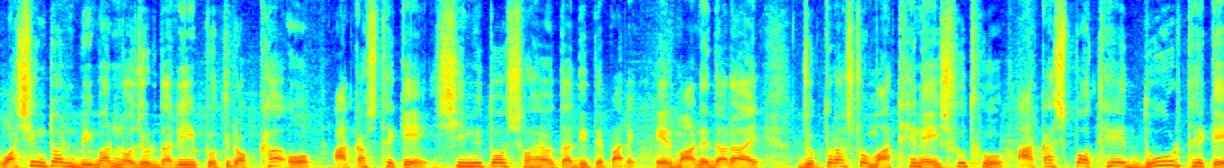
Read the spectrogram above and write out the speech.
ওয়াশিংটন বিমান নজরদারি প্রতিরক্ষা ও আকাশ থেকে সীমিত সহায়তা দিতে পারে। এর মানে দাঁড়ায়, যুক্তরাষ্ট্র মাঠে নেই, শুধু আকাশপথে দূর থেকে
